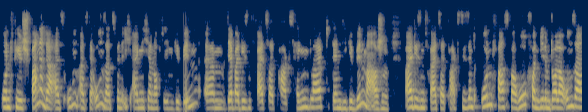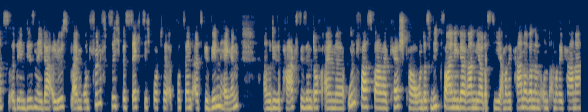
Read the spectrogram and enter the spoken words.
Und viel spannender als, um, als der Umsatz finde ich eigentlich ja noch den Gewinn, ähm, der bei diesen Freizeitparks hängen bleibt. Denn die Gewinnmargen bei diesen Freizeitparks, die sind unfassbar hoch. Von jedem Dollar Umsatz, äh, den Disney da erlöst, bleiben rund 50 bis 60 Prozent als Gewinn hängen. Also diese Parks, die sind doch eine unfassbare Cash-Cow. Und das liegt vor allen Dingen daran, ja, dass die Amerikanerinnen und Amerikaner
